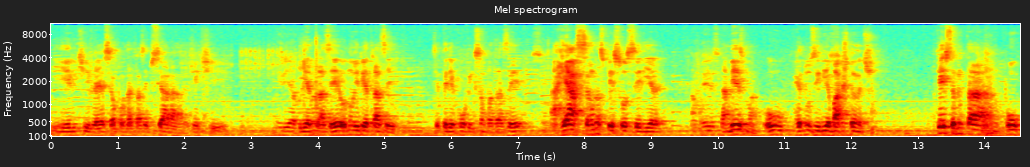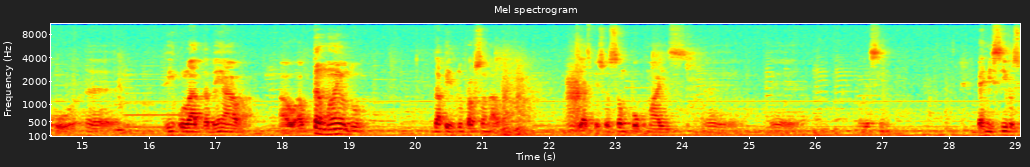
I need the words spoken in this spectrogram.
E ele tivesse a oportunidade de trazer para o Ceará, a gente iria, ia trazer ou não iria trazer? Você teria convicção para trazer? Sim. A reação das pessoas seria a mesma. da mesma ou reduziria bastante? Porque isso também está um pouco é, vinculado também ao, ao, ao, tamanho do, da, do profissional. Né? E as pessoas são um pouco mais. É, assim, permissivas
